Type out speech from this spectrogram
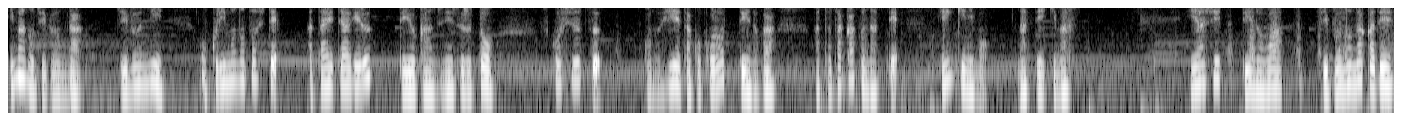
今の自分が自分に贈り物として与えてあげるっていう感じにすると少しずつこの冷えた心っていうのが温かくなって元気にもなっていきます。癒しっていうのは自分の中で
